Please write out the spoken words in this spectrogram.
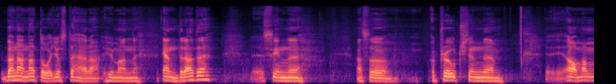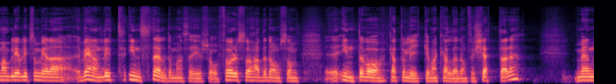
Bland annat då just det här eh, hur man ändrade eh, sin alltså approach, sin, ja, man, man, blev liksom mera vänligt inställd om man säger så. Förr så hade de som inte var katoliker, man kallade dem för kättare. Men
